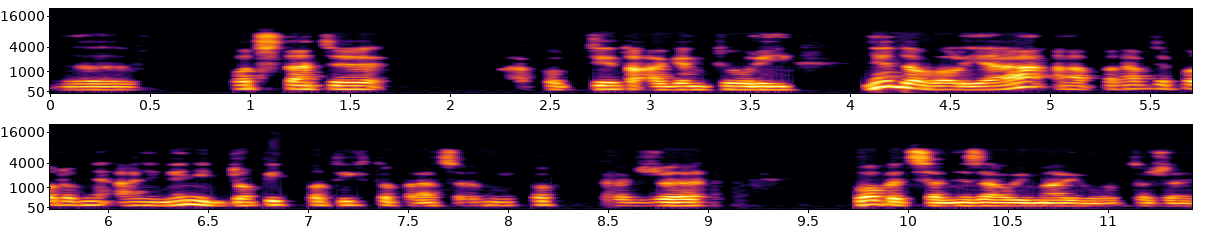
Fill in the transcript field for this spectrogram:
e, v podstate ako tieto agentúry nedovolia a pravdepodobne ani není dopyt po týchto pracovníkoch, takže vôbec sa nezaujímajú o to, že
